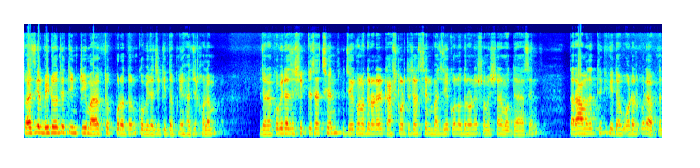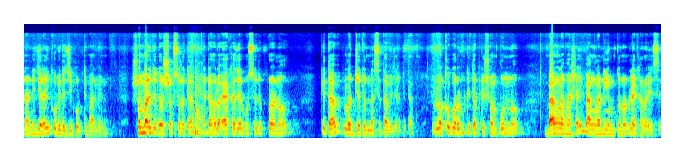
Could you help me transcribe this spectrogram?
তো আজকের ভিডিওতে তিনটি মারাত্মক পুরাতন কবিরাজি কিতাব নিয়ে হাজির হলাম। যারা কবিরাজি শিখতে চাচ্ছেন, যে কোনো ধরনের কাজ করতে চাচ্ছেন বা যে কোনো ধরনের সমস্যার মধ্যে আছেন, তারা আমাদের থেকে কিতাব অর্ডার করে আপনারা নিজেরাই কবিরাজি করতে পারবেন। সম্মানিত দর্শক শ্রোতা, এটা হলো এক হাজার বছরের পুরানো কিতাব, লজ্জাতুন্নাসে তাবেজার কিতাব। লক্ষ্য করুন, কিতাবটি সম্পূর্ণ বাংলা ভাষায় বাংলা নিয়মকানুন লেখা রয়েছে।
